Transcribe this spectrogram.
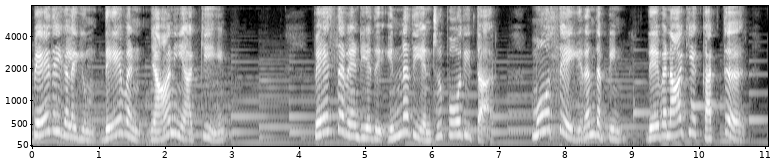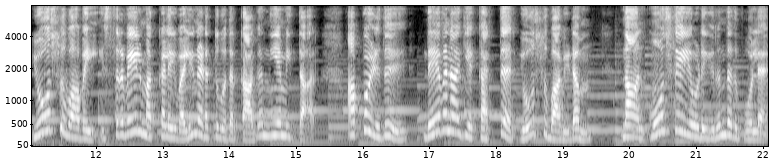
பேதைகளையும் தேவன் ஞானியாக்கி பேச வேண்டியது இன்னது என்று போதித்தார். மோசே இறந்த பின் தேவனாகிய கர்த்தர் யோசுவாவை இஸ்ரவேல் மக்களை வழிநடத்துவதற்காக நியமித்தார். அப்பொழுது தேவனாகிய கர்த்தர் யோசுவாவிடம் நான் மோசேயோடு இருந்தது போல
